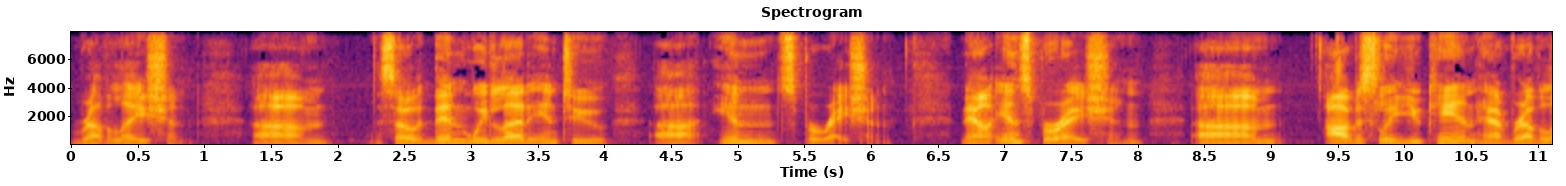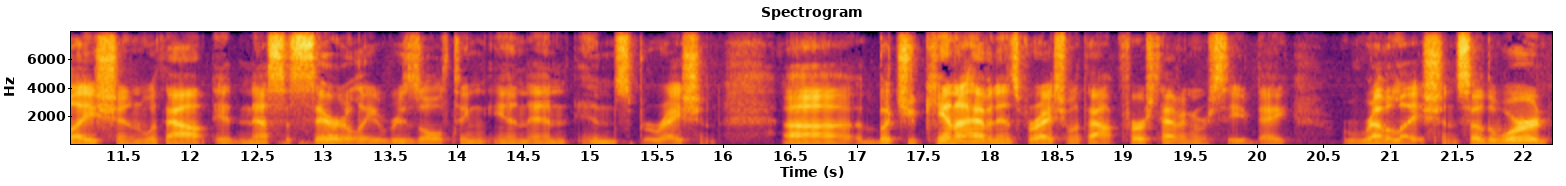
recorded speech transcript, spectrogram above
revelation. Um, so then we led into uh, inspiration. Now, inspiration, um, obviously, you can have revelation without it necessarily resulting in an inspiration. Uh, but you cannot have an inspiration without first having received a revelation. So the word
